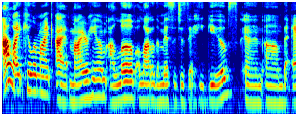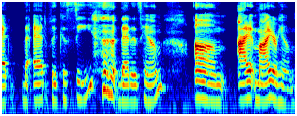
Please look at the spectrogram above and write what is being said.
I like Killer Mike. I admire him. I love a lot of the messages that he gives and um, the ad the advocacy that is him. Um, I admire him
